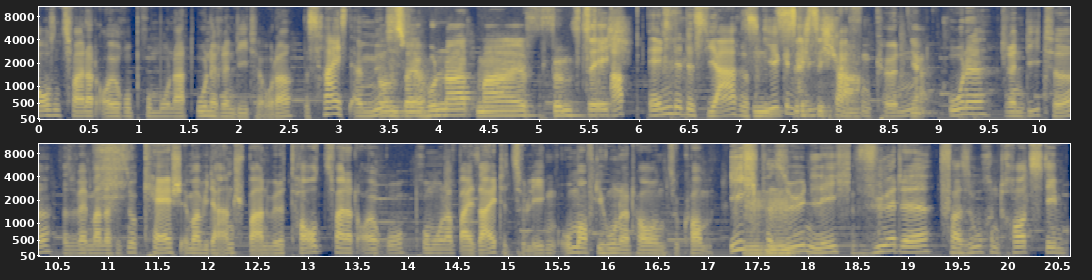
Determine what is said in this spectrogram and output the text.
1200 Euro pro Monat ohne Rendite, oder? Das heißt, er müsste 1200 mal 50 ab Ende des Jahres irgendwie schaffen können, ja. ohne Rendite, also wenn man das jetzt nur Cash immer wieder ansparen würde, 1200 Euro pro Monat beiseite zu legen, um auf die 100.000 zu kommen. Ich mhm. persönlich würde versuchen, trotzdem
